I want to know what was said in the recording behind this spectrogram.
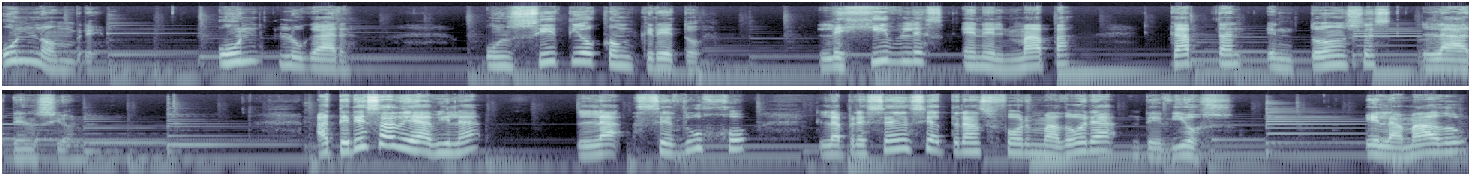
un nombre, un lugar, un sitio concreto, legibles en el mapa, captan entonces la atención. A Teresa de Ávila la sedujo la presencia transformadora de Dios, el amado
